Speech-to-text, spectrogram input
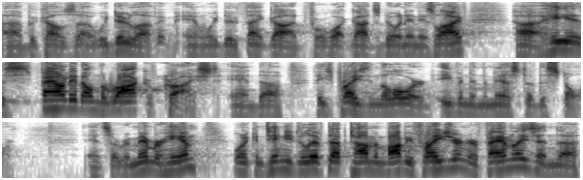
uh, because we do love him. And we do thank God for what God's doing in his life. Uh, he is founded on the rock of Christ, and he's praising the Lord even in the midst of the storm. And so remember him. We want to continue to lift up Tom and Bobby Frazier and their families and the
